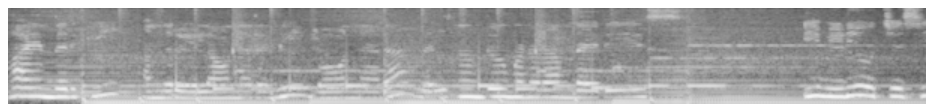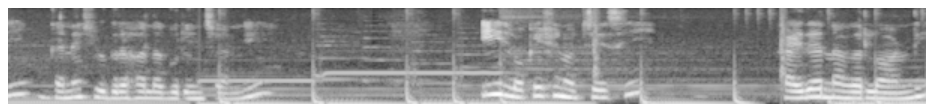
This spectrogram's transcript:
హాయ్ అందరికీ. అందరూ ఎలా ఉన్నారండి? బాగున్నారా? వెల్కమ్ టు మనరామ్ డైరీస్ ఈ వీడియో వచ్చేసి గణేష్ విగ్రహాల గురించి అండి. ఈ లొకేషన్ వచ్చేసి హైదర్ నగర్లో అండి.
